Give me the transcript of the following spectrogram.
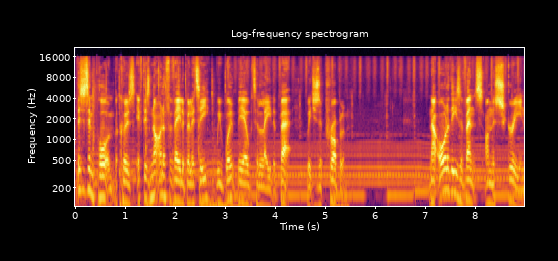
This is important because if there's not enough availability, we won't be able to lay the bet, which is a problem. Now all of these events on the screen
